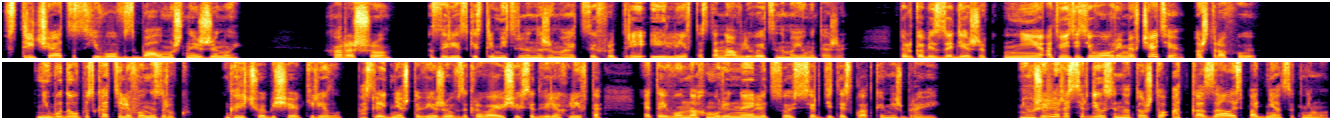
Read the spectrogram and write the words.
встречаться с его взбалмошной женой. Хорошо. Зарецкий стремительно нажимает цифру 3, и лифт останавливается на моем этаже. Только без задержек. Не ответите вовремя в чате, а штрафую. Не буду выпускать телефон из рук. Горячо обещаю Кириллу. Последнее, что вижу в закрывающихся дверях лифта, это его нахмуренное лицо с сердитой складкой меж бровей. Неужели рассердился на то, что отказалась подняться к нему?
